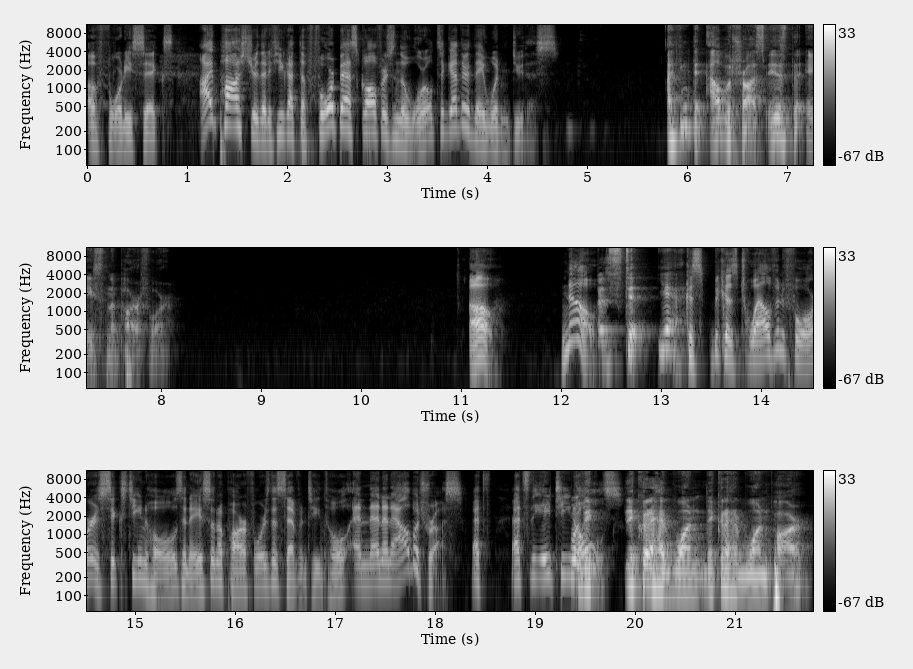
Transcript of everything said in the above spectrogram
of 46. I posture that if you got the four best golfers in the world together, they wouldn't do this. I think the albatross is the ace in the par four. Oh, no. But still, yeah. Because because 12 and 4 is 16 holes, and ace on a par 4 is the 17th hole, and then an albatross. That's that's the 18 well, holes. They, they could have had one they could have had one par.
